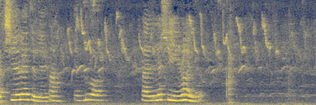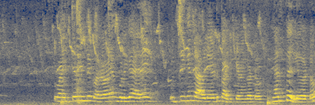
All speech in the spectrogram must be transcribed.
അക്ഷയരാജല്ലേ എന്തുവാ നല്ല ക്ഷീണമുണ്ട്. വൈറ്റമിന്റെ കുറവായ ഗുളിക ഉച്ചയ്ക്കും രാവിലെയായിട്ട് കഴിക്കണം കേട്ടോ. നിർത്തല്ലേ കേട്ടോ?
